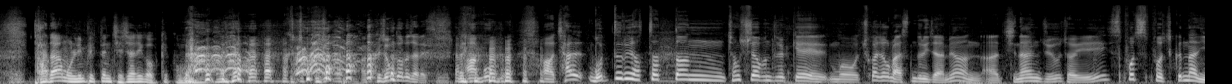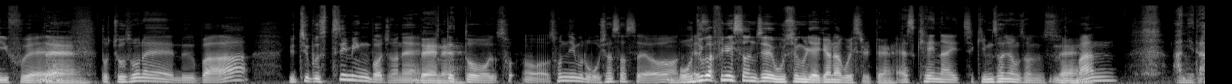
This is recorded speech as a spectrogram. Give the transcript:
다다음 올림픽 때는 제자리가 없겠군요. 아, 그 정도로 잘했습니다. 아, 뭐, 아, 잘못 들으셨던 청취자분들께 뭐 추가적으로 말씀드리자면, 아, 지난주 저희 스포츠 스포츠 끝난 이후에 네. 또 조선의 느바 유튜브 스트리밍 버전에 네네. 그때 또 소- 어, 손님으로 오셨었어요. 모두가 피닉스 선즈의 우승을 예견하고 있을 때 SK 나이츠 김선영 선수만 아니다.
